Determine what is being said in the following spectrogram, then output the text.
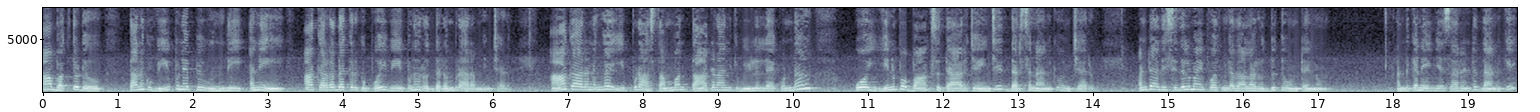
ఆ భక్తుడు తనకు వీపు నొప్పి ఉంది అని ఆ కర్ర దగ్గరకు పోయి వీపును రుద్దడం ప్రారంభించాడు. ఆ కారణంగా ఇప్పుడు ఆ స్తంభం తాకడానికి వీలు లేకుండా ఓ ఇనుప బాక్స్ తయారు చేయించి దర్శనానికి ఉంచారు. అంటే అది శిథిలమైపోతుంది కదా అలా రుద్దుతూ ఉంటాను. అందుకని ఏం చేశారంటే దానికి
